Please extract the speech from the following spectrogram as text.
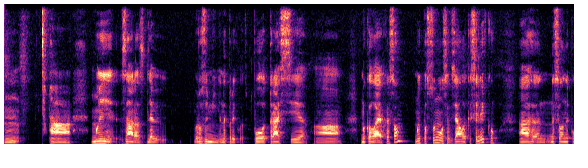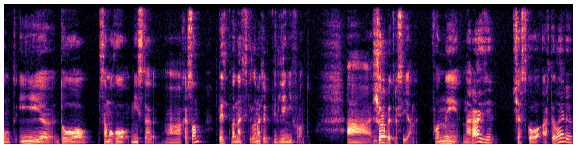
М. А, Ми зараз для розуміння, наприклад, по трасі а, Миколаїв-Херсон ми посунулися, взяли Киселівку, населений пункт, і е, до самого міста Херсон десь 12 кілометрів від лінії фронту. Що роблять росіяни? Вони наразі частково артилерію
